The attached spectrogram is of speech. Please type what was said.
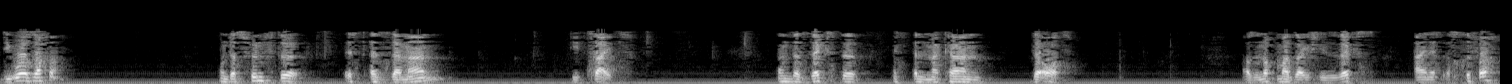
die Ursache. Und das fünfte ist Al-Zaman, die Zeit. Und das sechste ist Al-Makan, der Ort. Also nochmal sage ich diese sechs. Eine ist As-Sifa,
